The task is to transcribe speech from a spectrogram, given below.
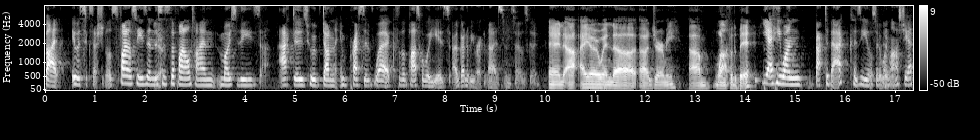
but it was Succession. It was the final season. This Yeah. is the final time most of these actors who have done impressive work for the past couple of years are going to be recognized, and so it was good. And uh, Ayo and uh, uh, Jeremy um, won for the Bear. Yeah, he won back to back because he also won last year.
